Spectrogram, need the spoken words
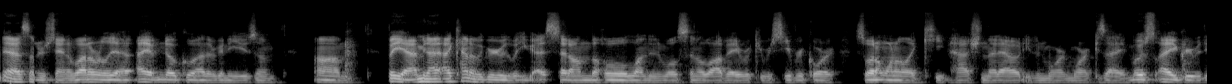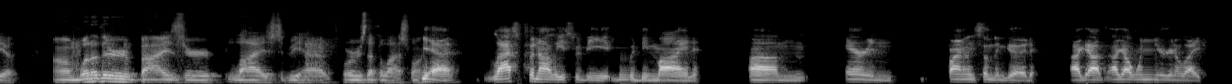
Yeah, that's understandable. I don't really, I have no clue how they're going to use him. Um, but yeah, I mean, I, I, kind of agree with what you guys said on the whole London Wilson Olave rookie receiver core. So I don't want to like keep hashing that out even more and more because I most I agree with you. Um, what other buys or lies did we have, or was that the last one? Yeah, last but not least would be would be mine. Um, Aaron, finally something good. I got I got one you're gonna like.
